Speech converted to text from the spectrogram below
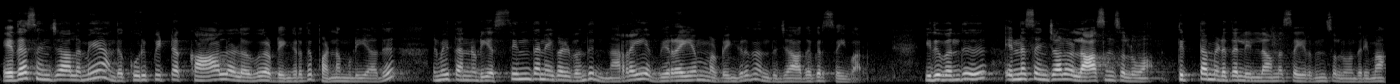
எதை செஞ்சாலுமே அந்த குறிப்பிட்ட கால அளவு அப்படிங்கிறது பண்ண முடியாது. அதுமாதிரி தன்னுடைய சிந்தனைகள் வந்து நிறைய விரயம் அப்படிங்கிறது அந்த ஜாதகர் செய்வார். இது வந்து என்ன செஞ்சாலும் லாஸ்ன்னு சொல்லுவோம். திட்டமிடுதல் இல்லாமல் செய்கிறதுன்னு சொல்லுவோம் தெரியுமா?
